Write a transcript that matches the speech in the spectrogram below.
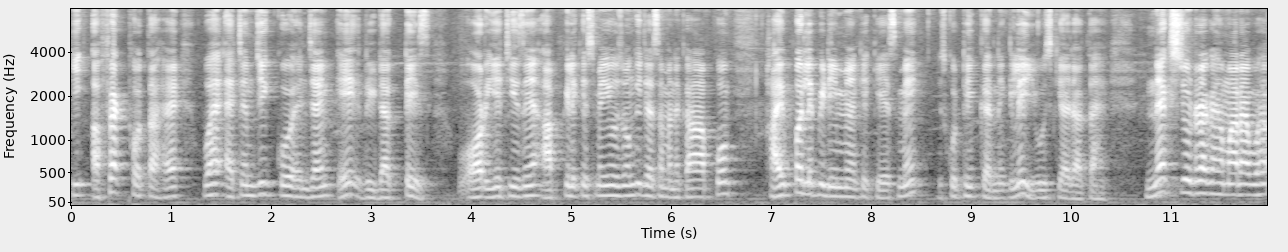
कि अफेक्ट होता है, वह है H M G coenzyme A reductase और ये चीज़ें आपके लिए किसमें यूज़ होंगी? जैसे मैंने कहा आपको हाइपरलिपिडीमिया के केस में इसको ठीक करने के लिए यूज़ किया जाता है। नेक्स्ट जो ड्रग है हमारा, वो है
